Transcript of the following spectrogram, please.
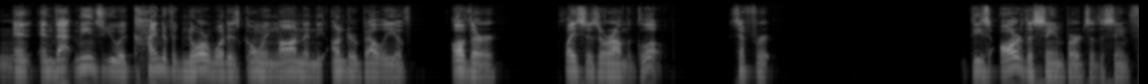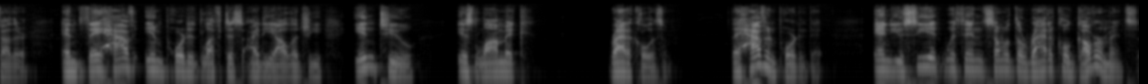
mm. and and that means you would kind of ignore what is going on in the underbelly of other places around the globe, except for these are the same birds of the same feather, and they have imported leftist ideology into Islamic radicalism they have imported it. And you see it within some of the radical governments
